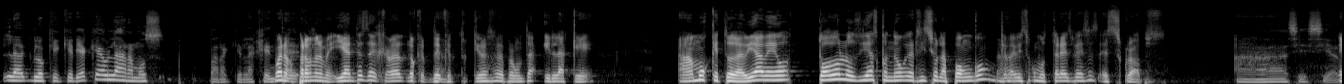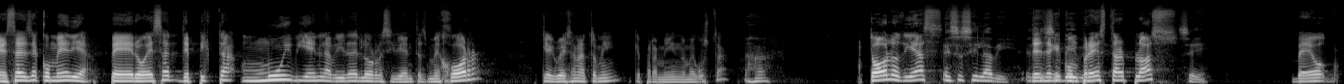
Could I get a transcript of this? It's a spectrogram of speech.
la- lo que quería que habláramos para que la gente... Bueno, perdóname. Y antes de lo que, de que tú quiero hacer la pregunta, y la que amo, que todavía veo todos los días cuando hago ejercicio, la pongo, que la Ajá. he visto como tres veces, es Scrubs. Ah, sí, es cierto. Esa es de comedia, pero esa depicta muy bien la vida de los residentes. Mejor que Grey's Anatomy, que para mí no me gusta. Ajá. Todos los días, Eso sí la vi. Eso desde sí que vi- compré Star Plus, Sí, veo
